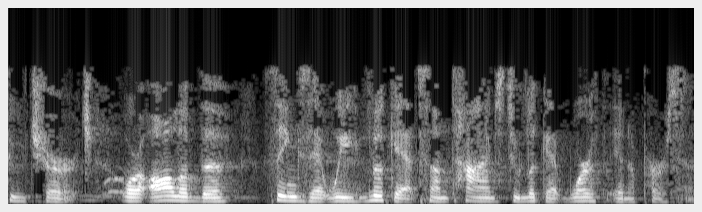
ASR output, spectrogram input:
to church, or all of the things that we look at sometimes to look at worth in a person.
